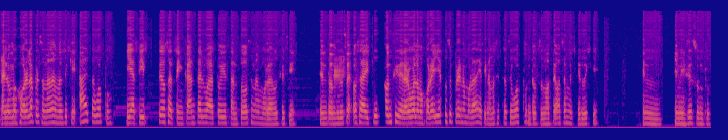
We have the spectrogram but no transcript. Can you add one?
A lo mejor a la persona nada más de que, ah, está guapo. Y a ti, te, o sea, te encanta el vato y están todos enamorados y así. Entonces, o, sea, o sea, hay que considerar, o a lo mejor ella está súper enamorada y a ti nada más te hace guapo. Entonces no te vas a meter de que en, en ese asunto.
